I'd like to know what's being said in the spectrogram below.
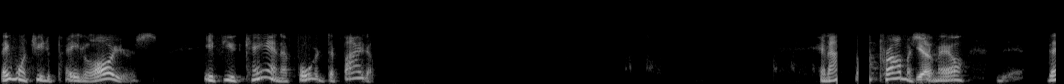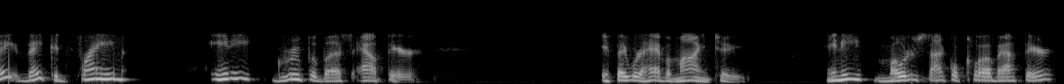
They want you to pay lawyers if you can afford to fight them. And I, I promise Yep. you, Mel, they they could frame any group of us out there if they were to have a mind to. Any motorcycle club out there,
